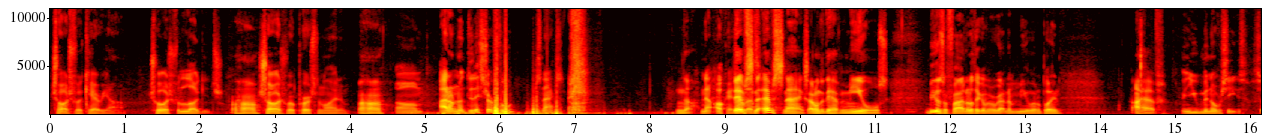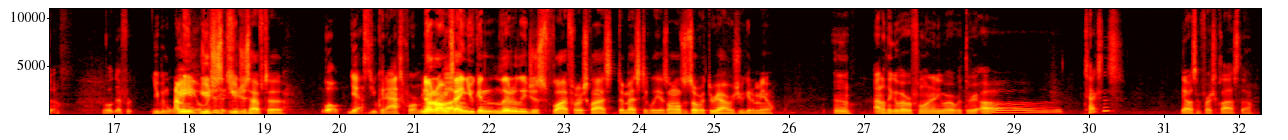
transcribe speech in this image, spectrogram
charge for a carry-on, charge for luggage, Uh huh. charge for a personal item. Uh huh. Um, I don't know. Do they serve food, snacks? No. No. Okay. They so have, sna- they have snacks. I don't think they have meals. meals are fine. I don't think I've ever gotten a meal on a plane. I have. And you've been overseas, so a little different. You've been. I way mean, you overseas. just you just have to. Well, yes, you could ask for a meal. No, no, I'm but- saying you can literally just fly first class domestically. As long as it's over three hours, you get a meal. I don't think I've ever flown anywhere over three. Uh, Texas? Yeah, I was in first class though.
